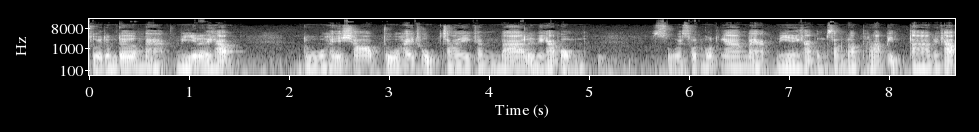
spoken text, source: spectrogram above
สวยๆเดิมๆแบบนี้เลยครับ ดูให้ชอบดูให้ถูกใจกันได้เลยนะครับผมสวยสดงดงามแบบนี้นะครับ ผมสำหรับพระปิดตานะครับ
